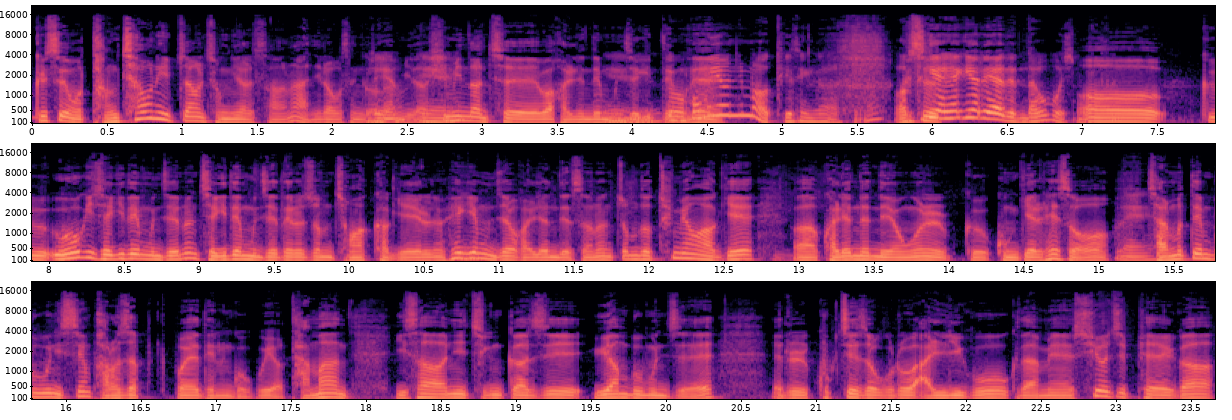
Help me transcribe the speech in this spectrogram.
글쎄요, 뭐 당 차원의 입장을 정리할 사안은 아니라고 생각합니다. 예. 시민단체와 관련된 예. 문제이기 때문에. 홍 의원님은 어떻게 생각하세요? 어떻게 해결해야 된다고 보십니까? 어, 그 의혹이 제기된 문제는 제기된 문제대로 좀 정확하게 예를 들면 회계 문제와 관련돼서는 좀 더 투명하게 어, 관련된 내용을 그 공개를 해서 네. 잘못된 부분이 있으면 바로 잡아야 되는 거고요. 다만 이 사안이 지금까지 위안부 문제를 국제적으로 알리고 그다음에 수요 집회가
